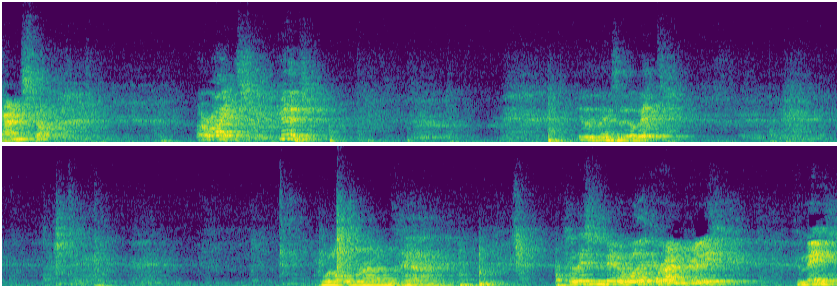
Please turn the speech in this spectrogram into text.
and stop. All right, good. Feel the legs a little bit. Twelve rounds down. So this is a bit of a workaround really, for me.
